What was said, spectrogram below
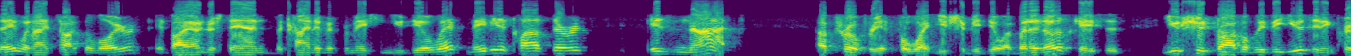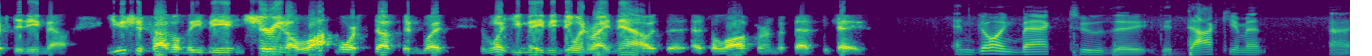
say when I talk to lawyers, if I understand the kind of information you deal with, maybe a cloud service is not appropriate for what you should be doing. But in those cases, you should probably be using encrypted email. You should probably be ensuring a lot more stuff than what than what you may be doing right now as a, as a law firm, if that's the case. And going back to the the document uh,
